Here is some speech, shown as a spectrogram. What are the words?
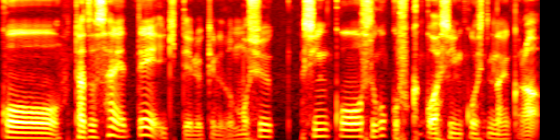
こう、携えて生きてるけれども、信仰をすごく深くは信仰してないから、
